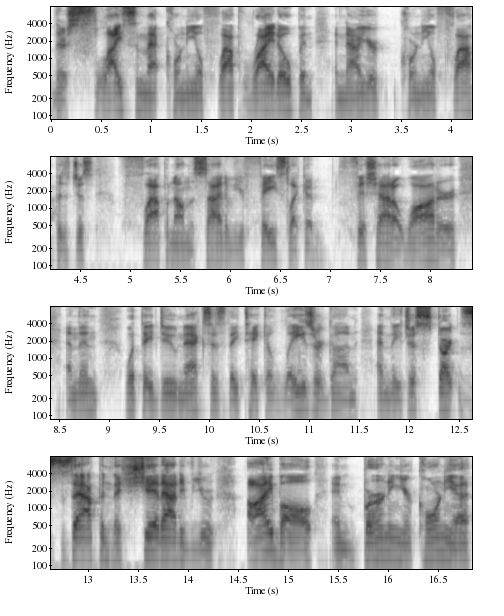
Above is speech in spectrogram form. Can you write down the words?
they're slicing that corneal flap right open, and now your corneal flap is just flapping on the side of your face like a fish out of water. And then what they do next is they take a laser gun and they just start zapping the shit out of your eyeball and burning your cornea,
